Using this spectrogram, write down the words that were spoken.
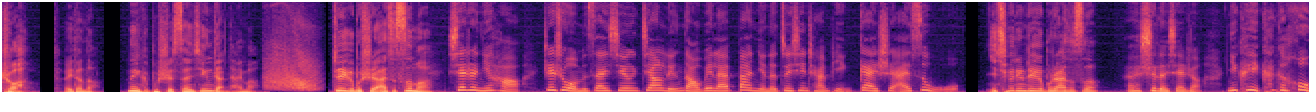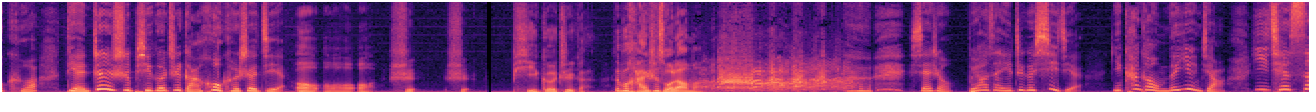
撤！哎，等等，那个不是三星展台吗？这个不是 S 四吗？先生你好，这是我们三星将领导未来半年的最新产品盖世 S 五。你确定这个不是 S 四？哎，是的，先生，您可以看看后壳，点阵式皮革质感后壳设计。哦哦哦哦，是是，皮革质感，那不还是塑料吗？先生，不要在意这个细节，你看看我们的硬件，一千三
